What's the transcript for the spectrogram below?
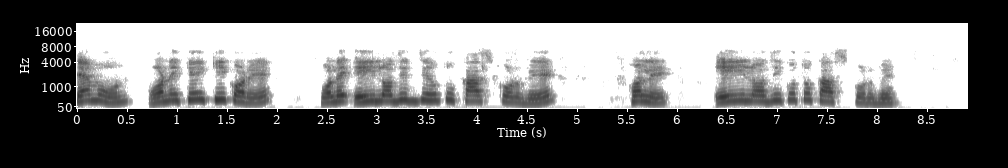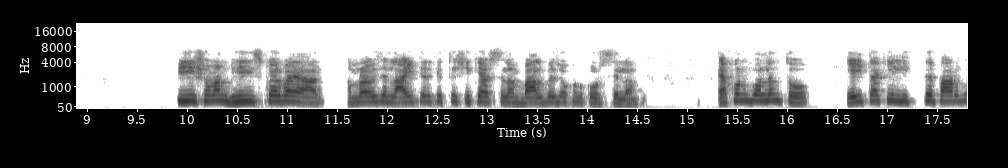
তেমন অনেকেই কি করে, বলে এই লজিক যেহেতু কাজ করবে, ফলে এই লজিকও তো কাজ করবে। পি সমান ভি স্কোয়ার বাই আর আমরা ওই যে লাইটের ক্ষেত্রে শিখে আসছিলাম বাল্বে যখন করছিলাম। এখন বলেন তো, এইটা কি লিখতে পারব?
